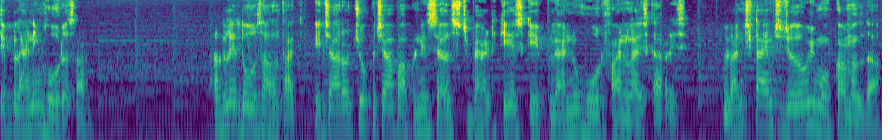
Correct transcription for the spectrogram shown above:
ਤੇ ਪਲੈਨਿੰਗ ਹੋਰ ਆਸਾਨ। ਅਗਲੇ 2 ਸਾਲ ਤੱਕ ਇਹ ਚਾਰੋਂ ਚੁੱਪਚਾਪ ਆਪਣੇ ਸੈੱਲਸ 'ਚ ਬੈਠ ਕੇ ਇਸ ਕੇ ਪਲਾਨ ਨੂੰ ਹੋਰ ਫਾਈਨਲਾਈਜ਼ ਕਰ ਰਹੇ ਸੀ। ਲੰਚ ਟਾਈਮ 'ਚ ਜਦੋਂ ਵੀ ਮੌਕਾ ਮਿਲਦਾ,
